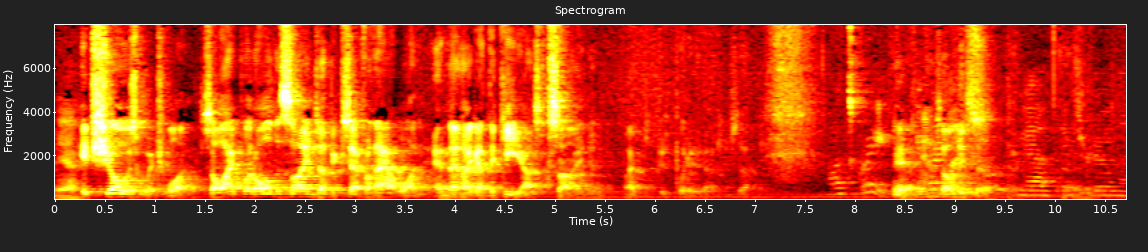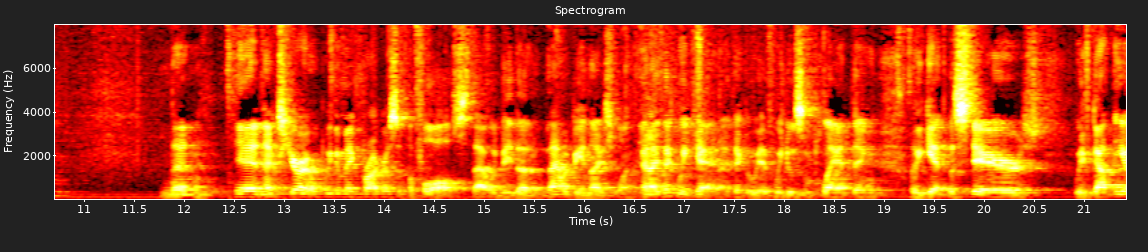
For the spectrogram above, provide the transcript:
Yeah. it shows which one. So I put all the signs up except for that one, and then I got the kiosk sign, and I just put it up, so. Oh, that's great. Yeah, Thank you very so at much. least, uh, Yeah, thanks for doing And then, yeah, next year I hope we can make progress at the falls. That would be the, that would be a nice one. And I think we can. I think we- if we do some planting, we get the stairs, we've got the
